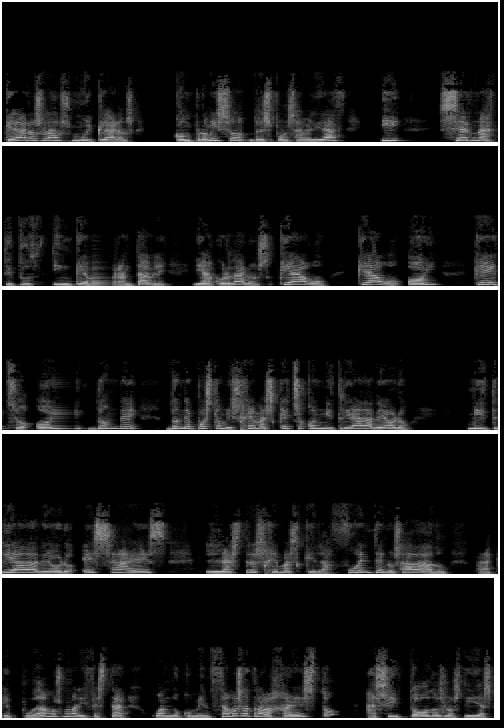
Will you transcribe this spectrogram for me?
Quedároslas muy claros compromiso, responsabilidad y ser una actitud inquebrantable. Y acordaros, ¿qué hago? ¿Qué hago hoy? ¿Qué he hecho hoy? ¿Dónde, ¿Dónde he puesto mis gemas? ¿Qué he hecho con mi triada de oro? Mi triada de oro, esa es las tres gemas que la fuente nos ha dado para que podamos manifestar. Cuando comenzamos a trabajar esto, así todos los días,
